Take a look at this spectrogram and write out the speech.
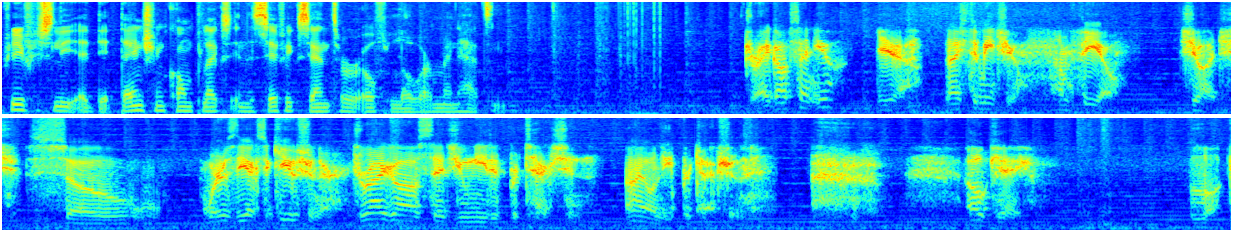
previously a detention complex in the civic center of Lower Manhattan. Sent you? Yeah, Nice to meet you. I'm Theo. Judge. So, where's the executioner? Dragov said you needed protection. I don't need protection. Okay. Look,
